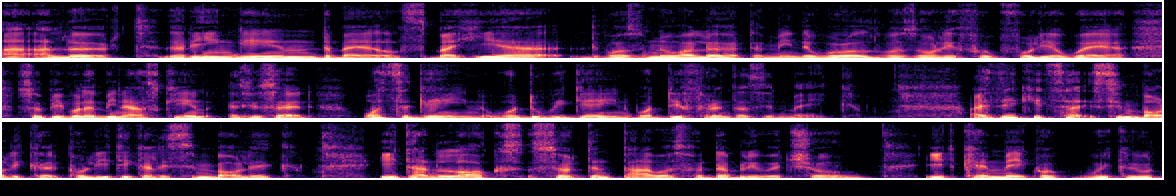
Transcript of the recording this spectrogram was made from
uh, alert, the ringing the bells. But here, there was no alert. I mean, the world was only f- fully aware. So people have been asking, as you said, what's the gain? What do we gain? What difference does it make? I think it's uh, symbolic, politically symbolic. It unlocks certain powers for WHO. It can make what we could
